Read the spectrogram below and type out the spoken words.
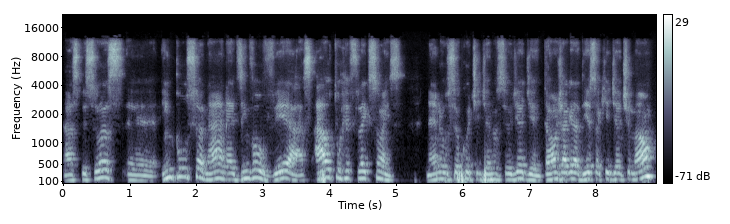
as pessoas é, impulsionar, né, desenvolver as autorreflexões né, no seu cotidiano, no seu dia a dia. Então, já agradeço aqui de antemão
